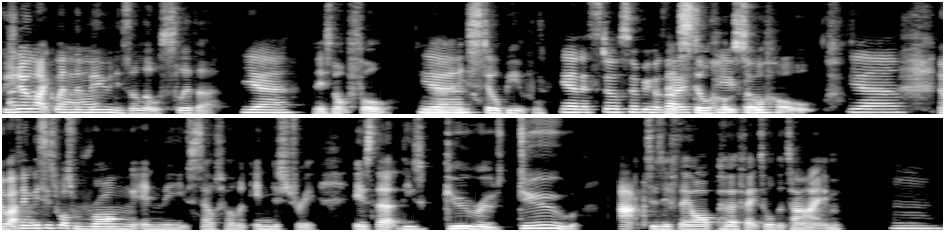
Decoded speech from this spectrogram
Because you know, like when the moon is a little slither Yeah. and it's not full. you know, Yeah. and it's still beautiful. Yeah, and it's still so beautiful. That it's still ho- so whole. Yeah. No, but I think this is what's wrong in the self development industry is that these gurus do act as if they are perfect all the time. Mm.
